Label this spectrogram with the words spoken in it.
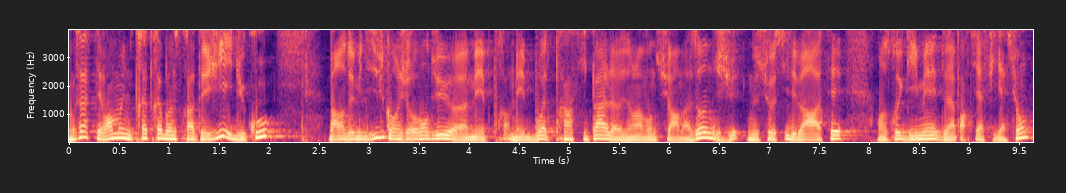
Donc ça c'était vraiment une très très bonne stratégie et du coup bah, en 2018, quand j'ai revendu euh, mes, boîtes principales dans la vente sur Amazon, je me suis aussi débarrassé, entre guillemets, de la partie affiliation.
